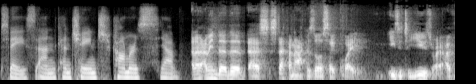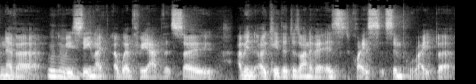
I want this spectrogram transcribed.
space and can change commerce yeah. And i mean the the uh, STEPN app is also quite easy to use right? I've never mm-hmm. really seen like a web3 app that's so i mean okay the design of it is quite simple right? But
